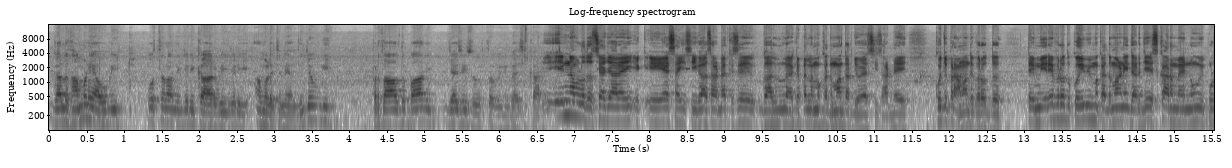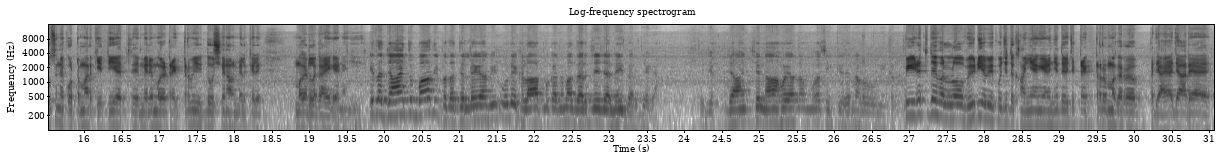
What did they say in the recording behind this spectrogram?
ਗੱਲ ਸਾਹਮਣੇ ਆਊਗੀ ਉਸ ਤਰ੍ਹਾਂ ਦੀ ਜਿਹੜੀ ਕਾਰਵਾਈ ਜਿਹੜੀ ਅਮਲ 'ਚ ਲਿਆਂਦੀ ਜਾਊਗੀ। ਪੜਤਾਲ ਤੋਂ ਬਾਅਦ ਹੀ ਜੈਸੀ ਸੂਰਤ ਹੋਵੇਗੀ ਵੈਸੀ ਕਾਰਵਾਈ ਇਹਨਾਂ ਵੱਲੋਂ ਦੱਸਿਆ ਜਾ ਰਿਹਾ ਹੈ ਇੱਕ ਏਐਸਆਈ ਸੀਗਾ ਸਾਡਾ ਕਿਸੇ ਗੱਲ ਨੂੰ ਲੈ ਕੇ ਪਹਿਲਾਂ ਮੁਕੱਦਮਾ ਦਰਜ ਹੋਇਆ ਸੀ ਸਾਡੇ ਕੁਝ ਭਰਾਵਾਂ ਦੇ ਵਿਰੁੱਧ ਤੇ ਮੇਰੇ ਵਿਰੁੱਧ ਕੋਈ ਵੀ ਮੁਕੱਦਮਾ ਨਹੀਂ ਦਰਜ ਇਸ ਕਾਰਨ ਮੈਨੂੰ ਵੀ ਪੁਲਿਸ ਨੇ ਕੁੱਟਮਾਰ ਕੀਤੀ ਹੈ ਤੇ ਮੇਰੇ ਮਗਰ ਟਰੈਕਟਰ ਵੀ ਦੋਸ਼ੀਆਂ ਨਾਲ ਮਿਲ ਕੇ ਮਗਰ ਲਗਾਏ ਗਏ ਨੇ ਜੀ। ਇਹ ਤਾਂ ਜਾਂਚ ਤੋਂ ਬਾਅਦ ਹੀ ਪਤਾ ਚੱਲੇਗਾ ਵੀ ਉਹਦੇ ਖਿਲਾਫ ਮੁਕੱਦਮਾ ਦਰਜ ਹੈ ਜਾਂ ਨਹੀਂ ਦਰਜ ਹੈਗਾ। ਤੇ ਜੇ ਜਾਂਚ 'ਚ ਨਾ ਹੋਇਆ ਤਾਂ ਅਸੀਂ ਕਿਸੇ ਨਾਲ ਉਹ ਨਹੀਂ ਕਰਦੇ। ਪੀੜਤ ਦੇ ਵੱਲੋਂ ਵੀਡੀਓ ਵੀ ਕੁਝ ਦਿਖਾਈਆਂ ਗਈਆਂ ਨੇ ਜਿਹਦੇ ਵਿੱਚ ਟਰੈਕਟਰ ਮਗਰ ਭਜਾਇਆ ਜਾ ਰਿਹਾ ਹੈ।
